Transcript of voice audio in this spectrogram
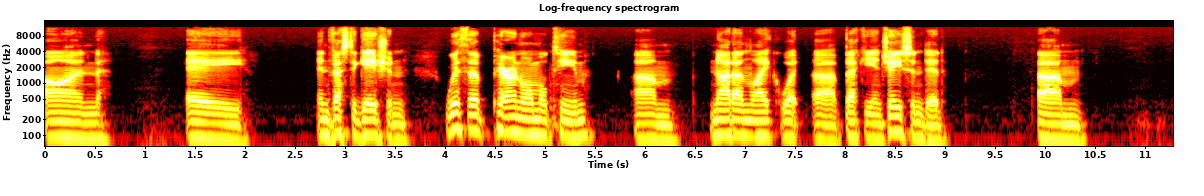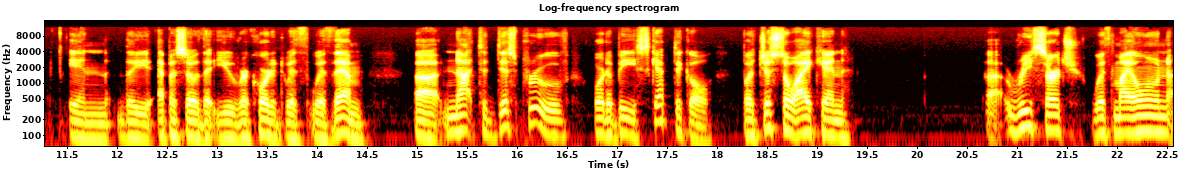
on a investigation with a paranormal team, um, not unlike what uh, Becky and Jason did um, in the episode that you recorded with with them, uh, not to disprove or to be skeptical, but just so I can uh, research with my own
